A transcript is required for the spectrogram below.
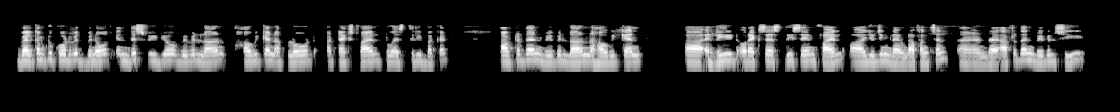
Welcome to Code with Vinod. In this video, we will learn how we can upload a text file to S3 bucket. After then, we will learn how we can uh, read or access the same file uh, using Lambda function. And uh, after then, we will see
